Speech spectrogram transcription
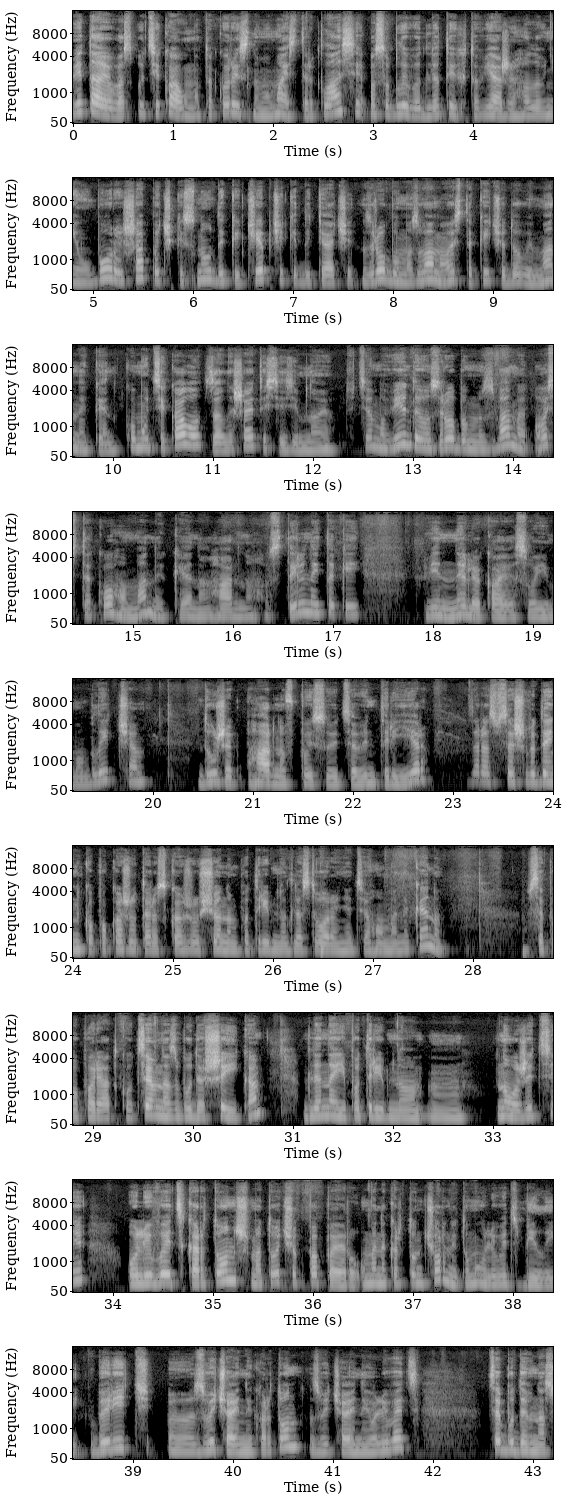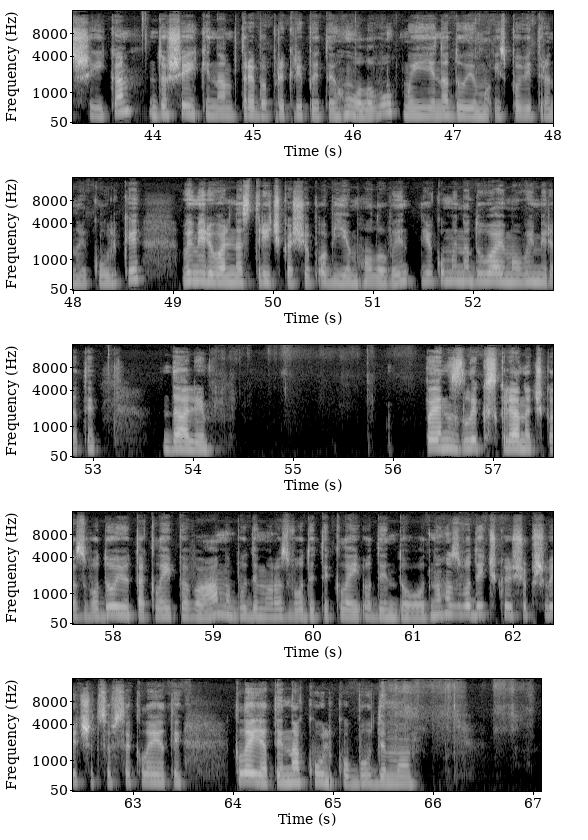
Вітаю вас у цікавому та корисному майстер-класі, особливо для тих, хто в'яже головні убори, шапочки, снудики, чепчики дитячі. Зробимо з вами ось такий чудовий манекен. Кому цікаво, залишайтеся зі мною. В цьому відео зробимо з вами ось такого манекена гарного, стильний такий. Він не лякає своїм обличчям, дуже гарно вписується в інтер'єр. Зараз все швиденько покажу та розкажу, що нам потрібно для створення цього манекену все по порядку. Це в нас буде шийка. Для неї потрібно ножиці, олівець, картон, шматочок паперу. У мене картон чорний, тому олівець білий. Беріть е, звичайний картон, звичайний олівець. Це буде в нас шийка. До шийки нам треба прикріпити голову. Ми її надуємо із повітряної кульки. Вимірювальна стрічка, щоб об'єм голови, яку ми надуваємо, виміряти. Далі пензлик, скляночка з водою та клей ПВА. Ми будемо розводити клей один до одного з водичкою, щоб швидше це все клеїти. Клеяти на кульку будемо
